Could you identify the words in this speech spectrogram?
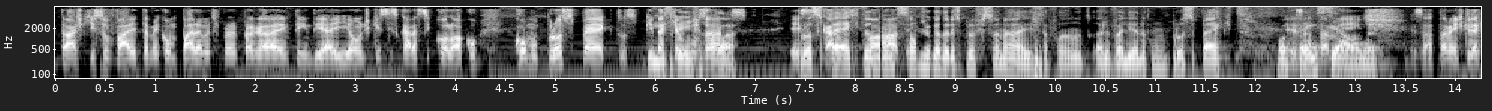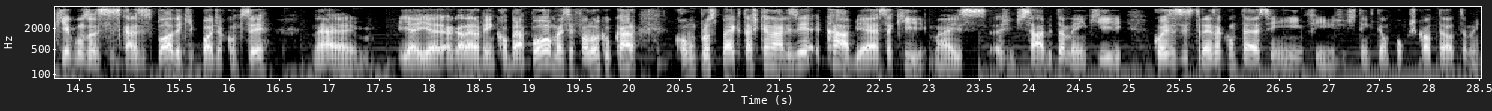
Então acho que isso vale também como parâmetro para a galera entender aí onde que esses caras se colocam como prospectos. Porque daqui a alguns anos. Prospecto não são jogadores profissionais, tá falando, avaliando como um prospecto. Potencial, né? Exatamente. né? Exatamente. Que daqui a alguns anos esses caras explodem, que pode acontecer, né? E aí a galera vem cobrar, pô, mas você falou que o cara, como prospecto, acho que a análise cabe, é essa aqui. Mas a gente sabe também que coisas estranhas acontecem e, enfim, a gente tem que ter um pouco de cautela também.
